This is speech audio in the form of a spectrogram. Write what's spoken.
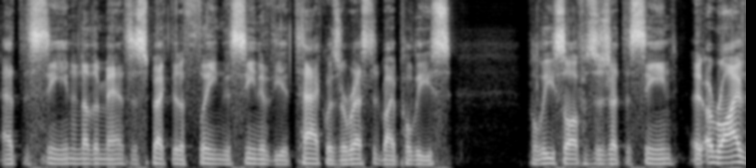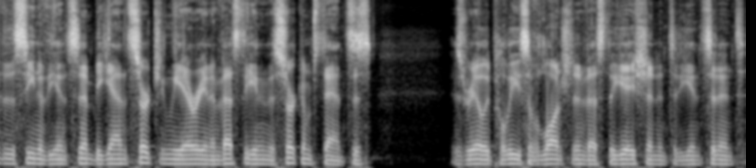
at the scene. Another man suspected of fleeing the scene of the attack was arrested by police. Police officers at the scene uh, arrived at the scene of the incident, began searching the area and investigating the circumstances. Israeli police have launched an investigation into the incident.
